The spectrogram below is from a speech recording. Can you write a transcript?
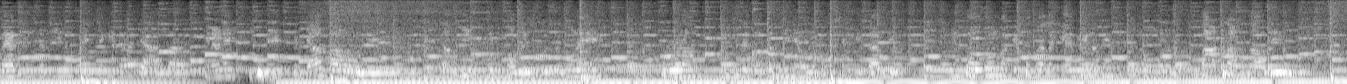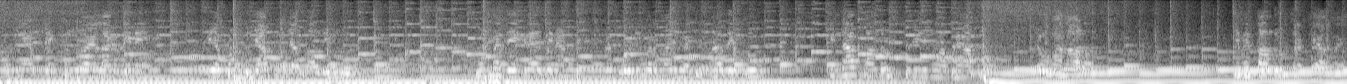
ਮੈਂ ਰਜਿੰਦਰ ਜੀ ਨੂੰ ਬੜੀ ਚੰਗੀ ਤਰ੍ਹਾਂ ਜਾਣਦਾ ਇਹਨਾਂ ਨੇ ਪਿਛਲੇ 50 ਸਾਲ ਹੋ ਗਏ 10ਵੀਂ ਤੱਕ ਪਬਲਿਕ ਸਕੂਲ ਚ ਹੁਣੇ ਪ੍ਰੋਗਰਾਮ ਪਿਛਲੇ ਦੋ ਤਿੰਨ ਮਹੀਨੇ ਹੋਏ ਫੰਕਸ਼ਨ ਕੀਤਾ ਸੀ। ਮੈਨੂੰ ਤਾਂ ਉਦੋਂ ਲੱਗੇ ਪਤਾ ਲੱਗਿਆ ਵੀ ਇਹਨਾਂ ਦੀ ਉਮਰ 60 60 ਸਾਲ ਦੀ ਹੋਊਗੀ। ਕਿਉਂਕਿ ਇਹ ਦੇਖਣ ਨੂੰ ਐ ਲੱਗਦੇ ਨੇ ਕਿ ਆਪਣਾ 50 55 ਸਾਲ ਦੀ ਉਮਰ ਹੈ। ਹੁਣ ਮੈਂ ਦੇਖ ਰਿਹਾ ਸੀ ਇਹਨਾਂ ਨੂੰ ਮੈਂ ਗੋਲਡੀ ਵਰਮਾ ਜੀ ਬੈਠੇ ਨਾ ਦੇਖੋ ਕਿੰਨਾ ਤੰਦਰੁਸਤ ਸਰੀਰ ਨੂੰ ਆਪਣੇ ਆਪ ਨੂੰ ਯੋਗਾ ਨਾਲ ਕਿਵੇਂ ਤੰਦਰੁਸਤ ਰੱਖਿਆ ਹੋਇਆ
